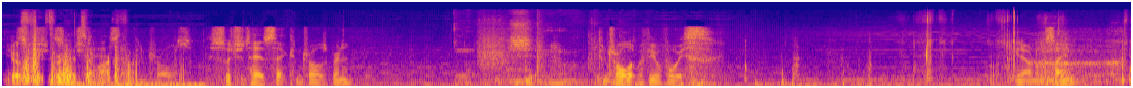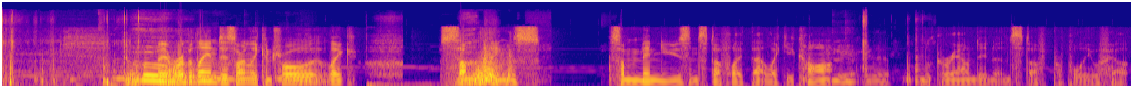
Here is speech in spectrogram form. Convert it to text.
You gotta speak through a Switch to headset microphone. controls. Switch to headset controls, Brennan. Shit. Control it with your voice. You know what I'm saying? But Roboland is only control like some things, some menus and stuff like that. Like you can't Yeah. look around in it and stuff properly without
